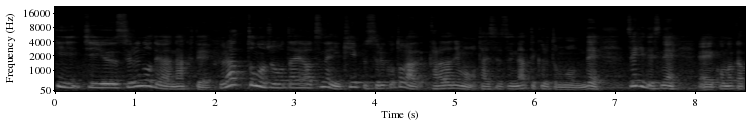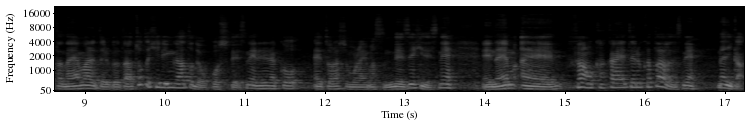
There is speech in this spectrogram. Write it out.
喜一憂するのではなくてフラットの状態を常にキープすることが体にも大切になってくると思うんでぜひですね、えー、この方悩まれてる方はちょっとヒーリング後で起こしてですね連絡を、えー、取らせてもらいますんでぜひですね、えー悩まえ、不安を抱えてる方はですね何か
